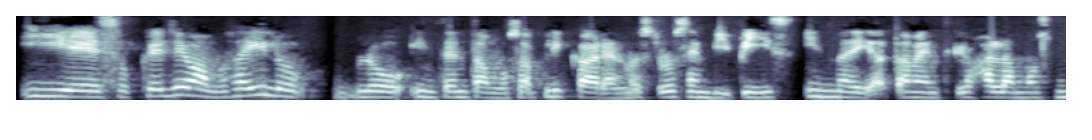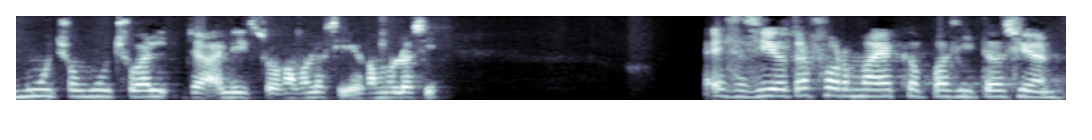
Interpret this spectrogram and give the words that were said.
y eso que llevamos ahí lo, lo intentamos aplicar a nuestros MVPs inmediatamente, lo jalamos mucho, mucho al, ya listo, hagámoslo así, hagámoslo así. Esa sido otra forma de capacitación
